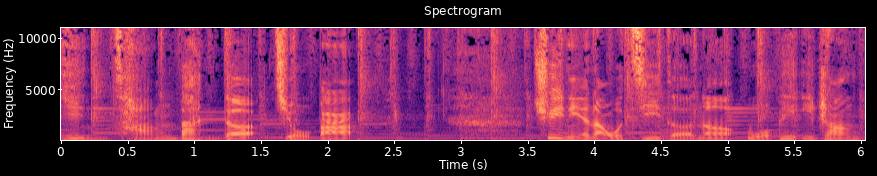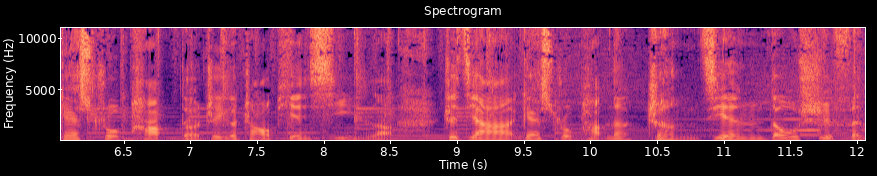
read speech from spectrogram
隐藏版的酒吧。去年呢，我记得呢，我被一张 Gastropub 的这个照片吸引了。这家 Gastropub 呢，整间都是粉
